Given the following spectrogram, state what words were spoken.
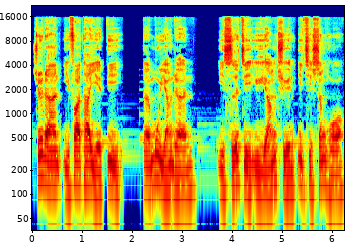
虽然以发他野地的牧羊人以实际与羊群一起生活，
